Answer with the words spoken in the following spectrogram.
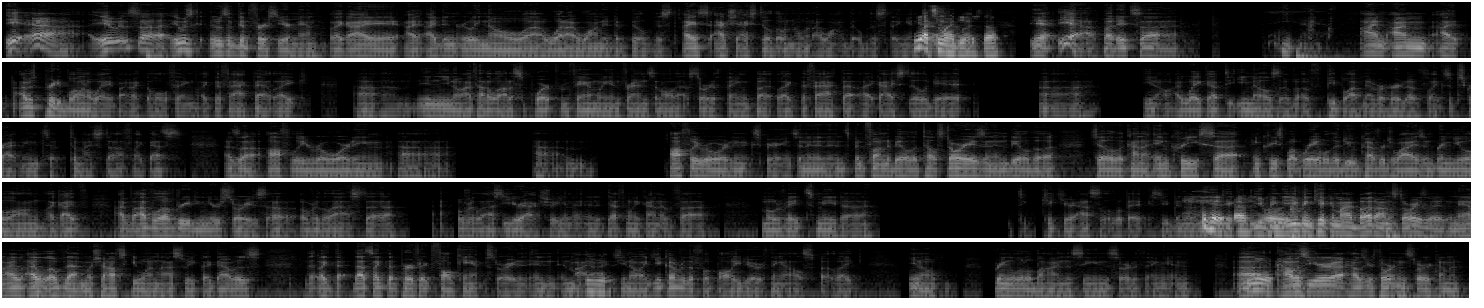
Yeah, it was uh it was it was a good first year, man. Like I I, I didn't really know uh, what I wanted to build this. I actually I still don't know what I want to build this thing into. You got some ideas though. Yeah, yeah, but it's uh yeah, I'm I'm I I was pretty blown away by like the whole thing. Like the fact that like um and you know, I've had a lot of support from family and friends and all that sort of thing, but like the fact that like I still get uh you know, I wake up to emails of, of people I've never heard of like subscribing to, to my stuff. Like that's that's a awfully rewarding uh um awfully rewarding experience. And, it, it's been fun to be able to tell stories and, and be able to to, to kind of increase uh increase what we're able to do coverage wise and bring you along. Like i've i've, I've loved reading your stories uh, over the last uh over the last year actually and it, and it definitely kind of uh motivates me to to kick your ass a little bit because you've been you've been, kicking, you've been you've been kicking my butt on stories lately, man. I I love that Moshovsky one last week. Like that was like that that's like the perfect fall camp story in in, my Mhm. eyes. You know, like you cover the football, you do everything else, but like you know, bring a little behind the scenes sort of thing. And uh, Yeah. how's your uh, how's your Thornton story coming?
